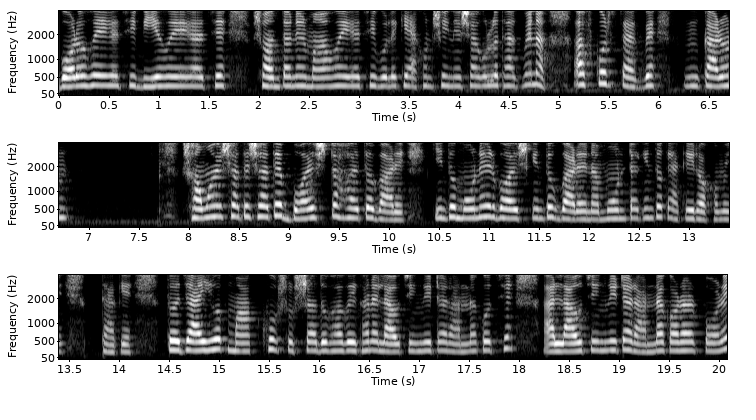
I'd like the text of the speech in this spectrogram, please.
বড় হয়ে গেছি, বিয়ে হয়ে গেছে, সন্তানের মা হয়ে গেছি বলে কি এখন সেই নেশাগুলো থাকবে না? অফকোর্স থাকবে। কারণ সময়ের সাথে সাথে বয়সটা হয়তো বাড়ে, কিন্তু মনের বয়স কিন্তু বাড়ে না, মনটা কিন্তু একই রকমই থাকে। তো যাই হোক, মা খুব সুস্বাদুভাবে এখানে লাউ চিংড়িটা রান্না করছে। আর লাউ চিংড়িটা রান্না করার পরে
